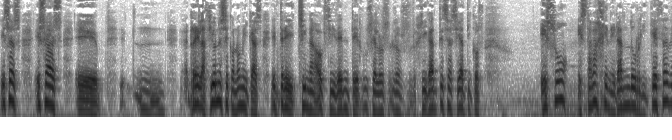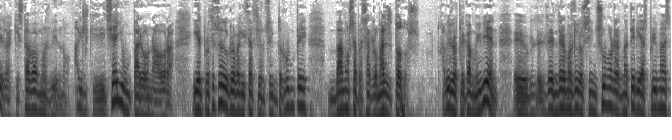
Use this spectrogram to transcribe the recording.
Esas, esas eh, mm, relaciones económicas entre China, Occidente, Rusia, los, los gigantes asiáticos, eso estaba generando riqueza de la que estábamos viendo. Si hay un parón ahora y el proceso de globalización se interrumpe, vamos a pasarlo mal todos. Javier lo ha explicado muy bien. Eh, tendremos los insumos, las materias primas,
